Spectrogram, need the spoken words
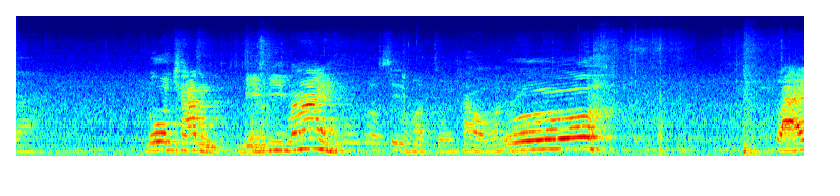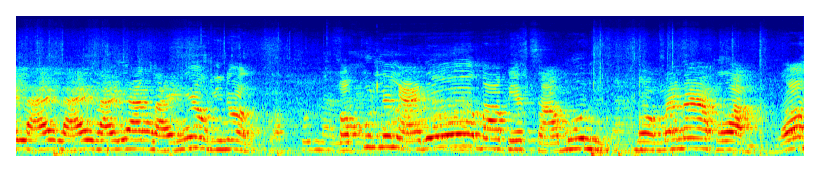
จ้าโลชั่นเบบี้ไม้เราซื้อหอดถุงเท้ามาเออ หลายหลายหลายหลายอย่างหลายแนวพี่น้อง ขอบคุณนะ ขอบคุณหลาย ๆ เด้อบาวเพชรสาวมุนน้องมาหน้าพร้อมเนาะ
